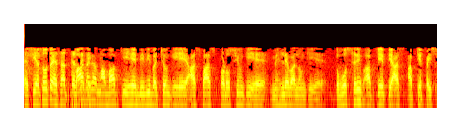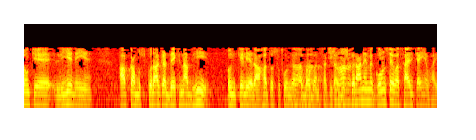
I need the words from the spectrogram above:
حیثیت ہو تو احساس کر بات اگر ماں باپ کی ہے بیوی بچوں کی ہے آس پاس پڑوسیوں کی ہے محلے والوں کی ہے تو وہ صرف آپ کے پیاس آپ کے پیسوں کے لیے نہیں ہے۔ آپ کا مسکرا کر دیکھنا بھی ان کے لیے راحت و سکون کا سبب بن سکتا ہے۔ مسکرانے میں کون سے وسائل چاہیے بھائی؟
